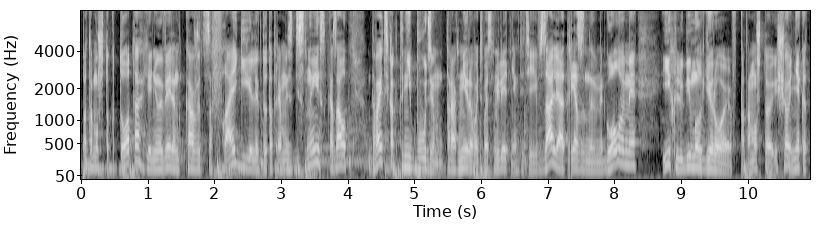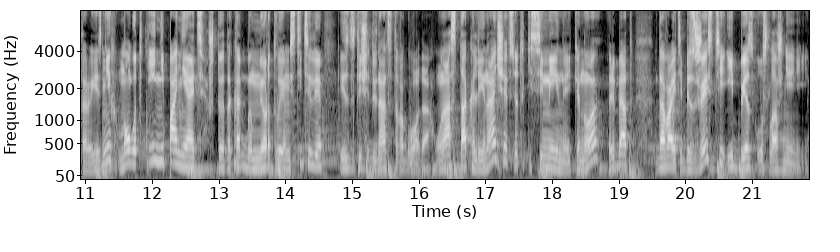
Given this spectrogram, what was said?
потому что кто кто-то, я не уверен, кажется, Файги или кто-то прямо из Диснея сказал, давайте как-то не будем травмировать восьмилетних детей в зале отрезанными головами их любимых героев, потому что еще некоторые из них могут и не понять, что это как бы мертвые мстители из 2012 года. У нас так или иначе все-таки семейное кино, ребят, давайте без жести и без усложнений.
